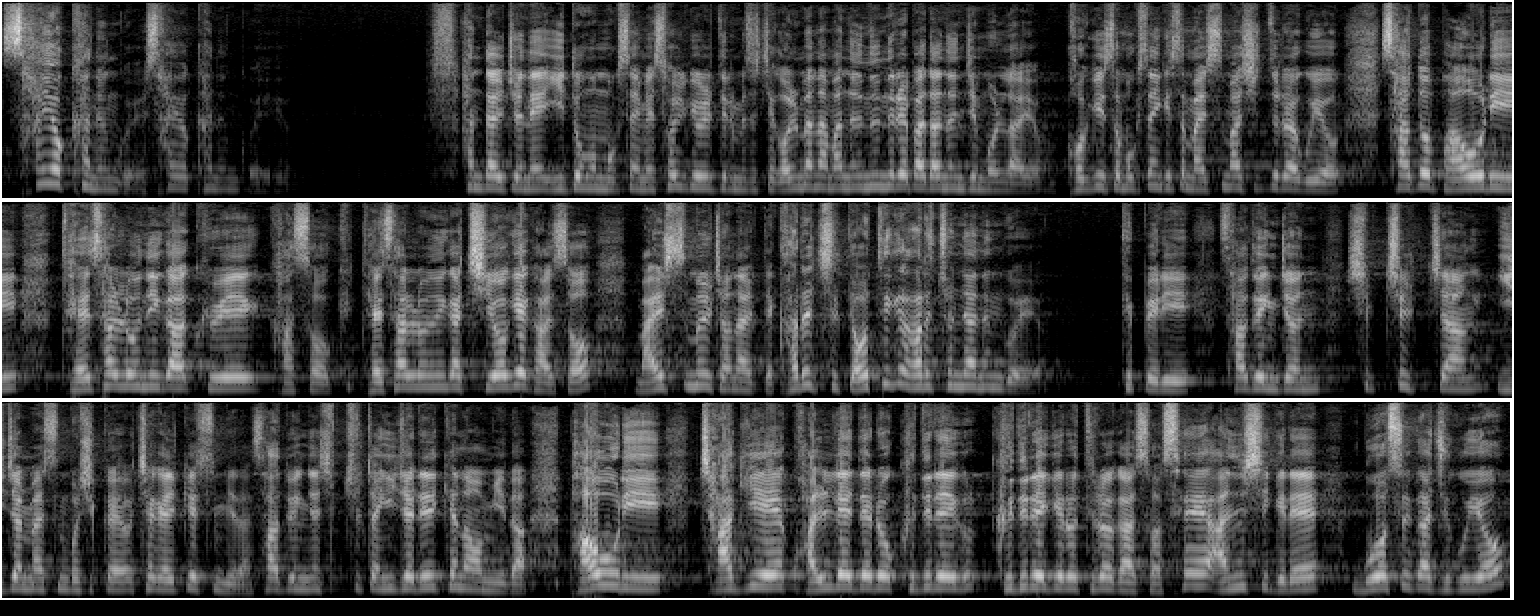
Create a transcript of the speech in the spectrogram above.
사역하는 거예요. 사역하는 거예요. 한 달 전에 이동원 목사님의 설교를 들으면서 제가 얼마나 많은 은혜를 받았는지 몰라요. 거기서 목사님께서 말씀하시더라고요. 사도 바울이 데살로니가 교회에 가서 데살로니가 지역에 가서 말씀을 전할 때 가르칠 때 어떻게 가르쳤냐는 거예요. 특별히 사도행전 17장 2절 말씀 보실까요? 제가 읽겠습니다. 사도행전 17장 2절에 이렇게 나옵니다. 바울이 자기의 관례대로 그들의, 그들에게로 들어가서 새 안식일에 무엇을 가지고요?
